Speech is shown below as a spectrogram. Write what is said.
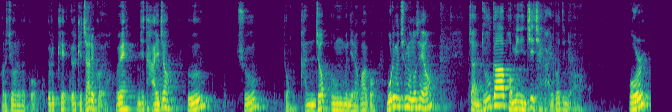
그렇지 그러고 이렇게 이렇게 자를 거예요. 왜? 이제 다 알죠? 의, 주, 동 간접 의문문이라고 하고 모르면 질문 오세요. 자 누가 범인인지 제가 알거든요. or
